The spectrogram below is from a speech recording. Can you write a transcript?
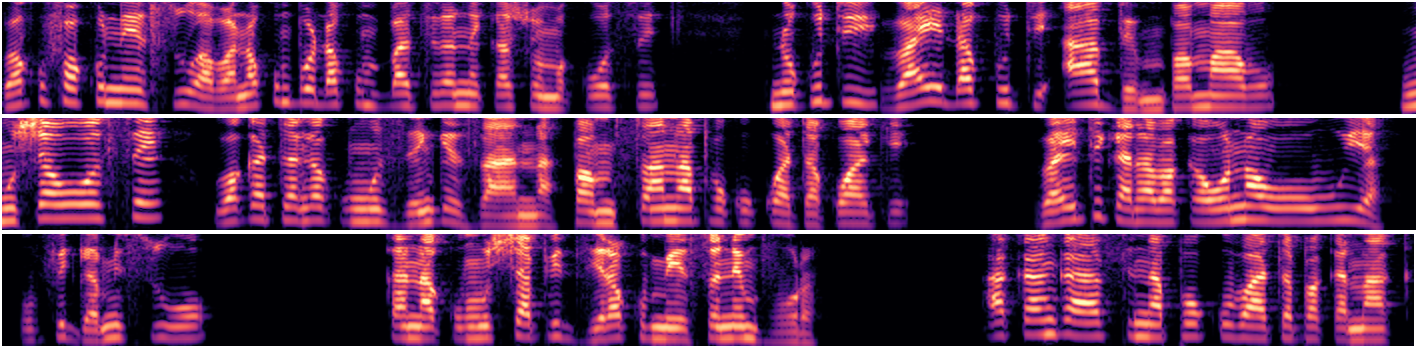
Vakufa kunesu havana kumboda kumubatsira nekashoma kwose nokuti vaida kuti abve mumba mavo. Musha wose wakatanga kumuzengezana pamusana pokukwata kwake. Vaiti kana vakaona wouya upfiga misuwo kana kumushapidzira kumeso nemvura akanga asina pokuvata pakanaka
